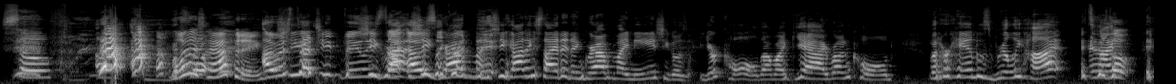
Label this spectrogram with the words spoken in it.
So uh, what is happening? I was She- touching Bailey's she, side. gra- I she was like, grabbed her my, she got excited and grabbed my knee. and She goes, "You're cold." I'm like, "Yeah, I run cold." But her hand was really hot, It's and, 'cause I,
